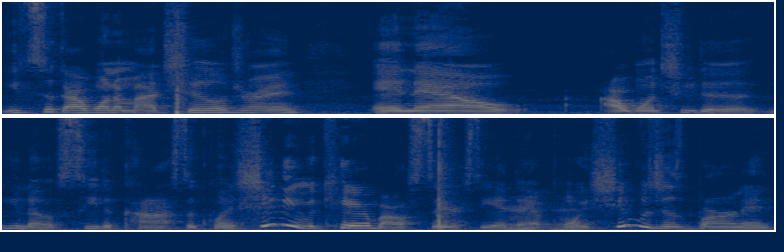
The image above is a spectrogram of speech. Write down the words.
you took out one of my children and now I want you to, you know, see the consequence. She didn't even care about Cersei at that mm-hmm. point. She was just burning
